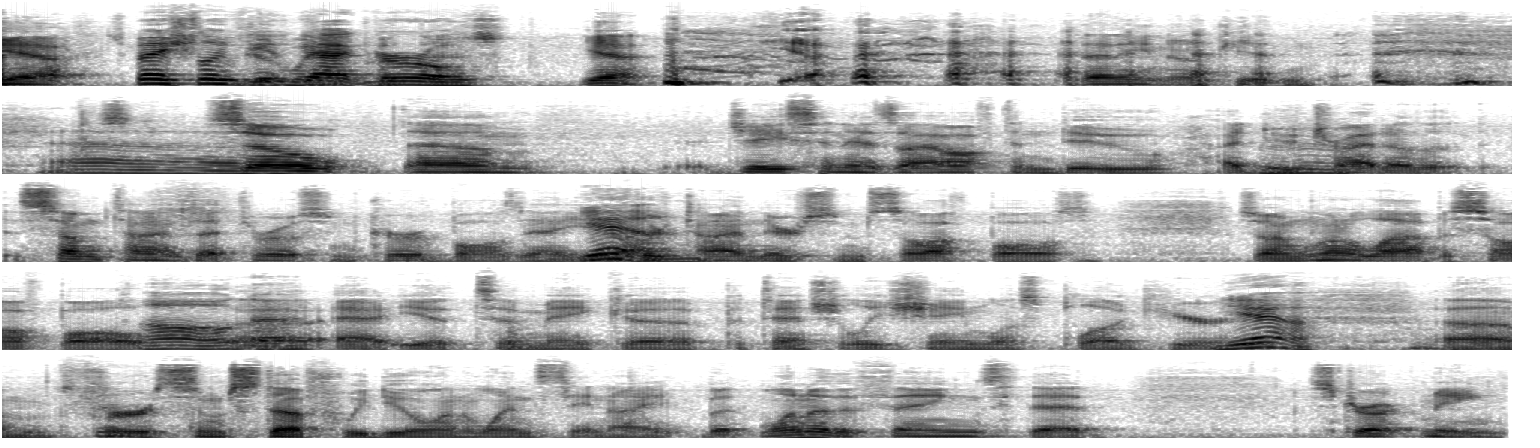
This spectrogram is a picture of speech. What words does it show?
yeah, Especially if Good you've got girls. that. Yeah, yeah. that ain't no kidding. Uh. so, um, Jason, as I often do, I do try to. Sometimes I throw some curveballs at you. Yeah. Other time there's some softballs. So I'm going to lob a softball Oh, okay. uh, at you to make a potentially shameless plug here Yeah. um, for some stuff we do on Wednesday night. But one of the things that struck me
